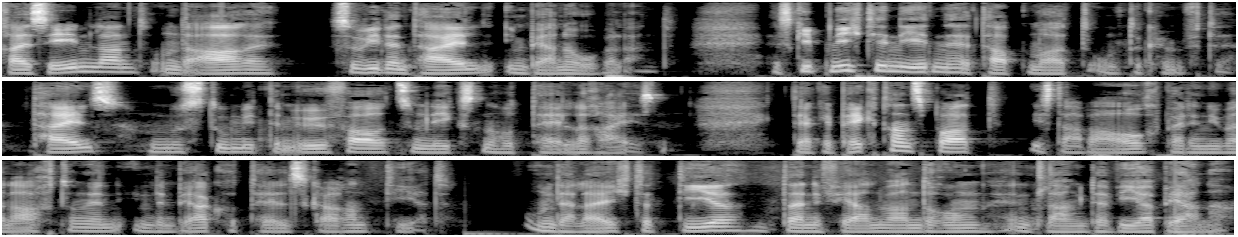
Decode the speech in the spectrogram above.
Dreiseenland und Aare sowie den Teil im Berner Oberland. Es gibt nicht in jedem Etappenort Unterkünfte. Teils musst du mit dem ÖV zum nächsten Hotel reisen. Der Gepäcktransport ist aber auch bei den Übernachtungen in den Berghotels garantiert und erleichtert dir deine Fernwanderung entlang der Via Berna.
